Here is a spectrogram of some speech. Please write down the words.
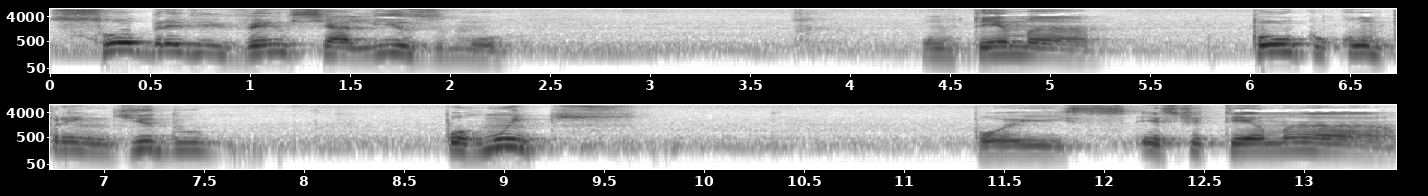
sobrevivencialismo, um tema pouco compreendido por muitos, pois este tema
